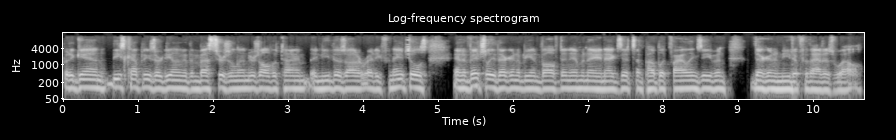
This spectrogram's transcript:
But again, these companies are dealing with investors and lenders all the time. They need those audit ready financials, and eventually they're going to be involved in M and A and exits and public filings. Even they're going to need it for that as well.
